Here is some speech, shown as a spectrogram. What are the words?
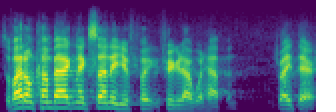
So if I don't come back next Sunday, you figured out what happened. It's right there.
